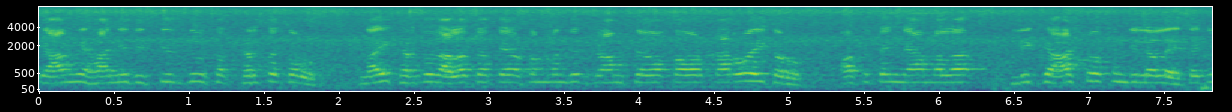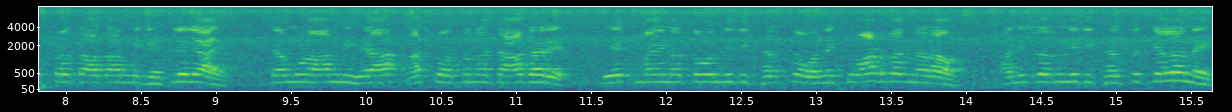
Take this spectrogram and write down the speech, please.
की आम्ही हा निधी तीस दिवसात खर्च करू. नाही खर्च झाला तर त्या संबंधित ग्रामसेवकावर कारवाई करू असं त्यांनी आम्हाला लेखी आश्वासन दिलेलं आहे. त्याची प्रत आज आम्ही घेतलेली आहे. त्यामुळं आम्ही ह्या आश्वासनाच्या आधारे एक महिना तो निधी खर्च होण्याची वाट बघणार आहोत. आणि जर निधी खर्च केला नाही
